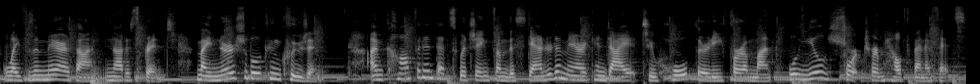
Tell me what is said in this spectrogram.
Life is a marathon, not a sprint. My nourishable conclusion. I'm confident that switching from the standard American diet to Whole 30 for a month will yield short-term health benefits,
